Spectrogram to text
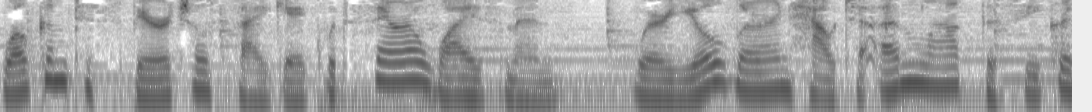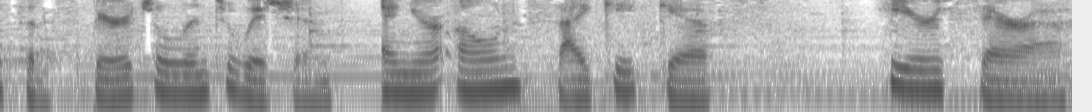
Welcome to Spiritual Psychic with Sara Wiseman, where you'll learn how to unlock the secrets of spiritual intuition and your own psychic gifts. Here's Sara.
